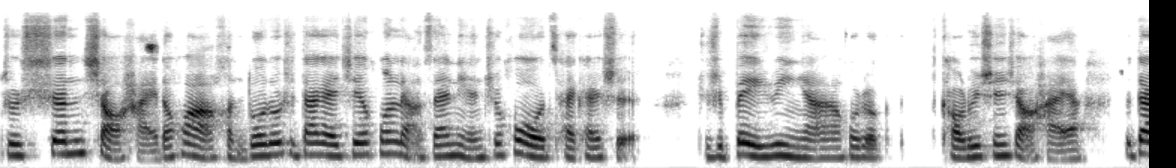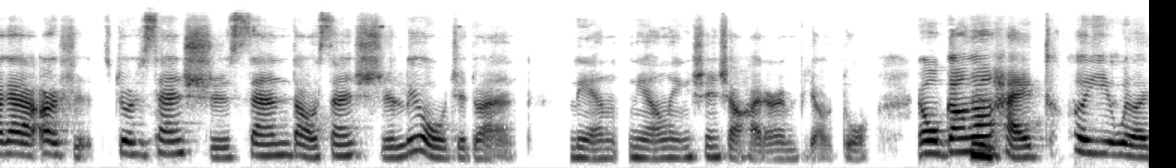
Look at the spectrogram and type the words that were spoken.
就生小孩的话，很多都是大概结婚两三年之后才开始，就是备孕呀，或者考虑生小孩呀，就大概二十，就是三十三到三十六这段年年龄生小孩的人比较多。然后我刚刚还特意为了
